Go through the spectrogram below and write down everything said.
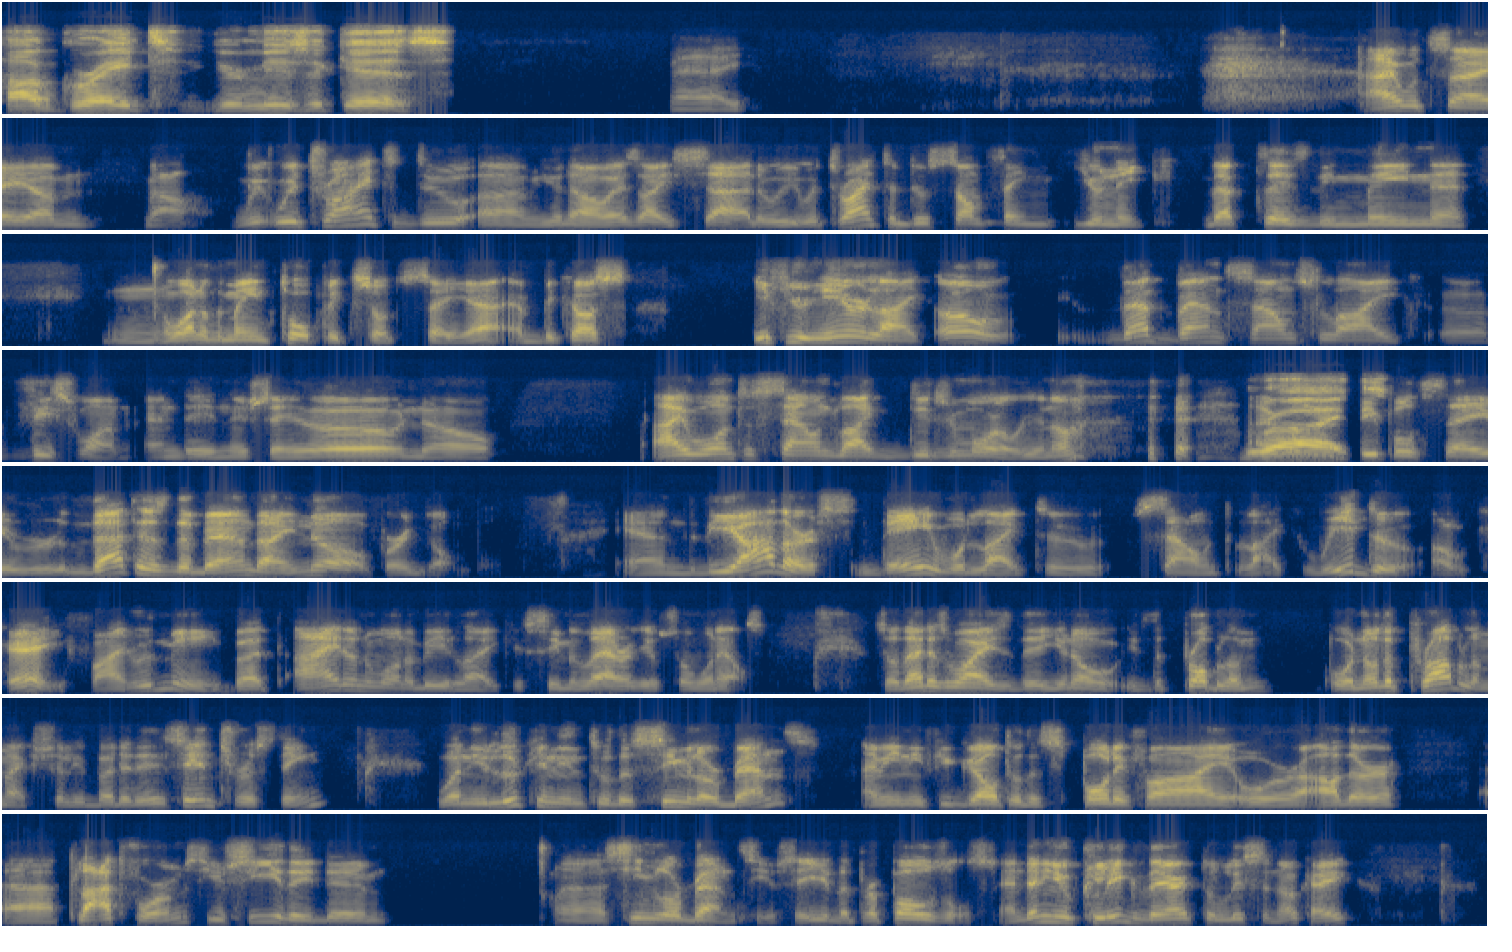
how great your music is. Hey. I would say, um, well, we, we try to do, um, you know, as I said, we, we try to do something unique. That is the main, uh, mm, one of the main topics, so to say, yeah. Because if you hear like, oh, that band sounds like uh, this one, and then you say, oh no, I want to sound like Digimortal, you know. right. people say that is the band I know, for example. And the others, they would like to sound like we do. Okay, fine with me. But I don't want to be like a similarity of someone else. So that is why is the you know is the problem, or not a problem actually, but it is interesting when you're looking into the similar bands. I mean, if you go to the Spotify or other uh, platforms, you see the the uh, similar bands you see the proposals. And then you click there to listen okay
